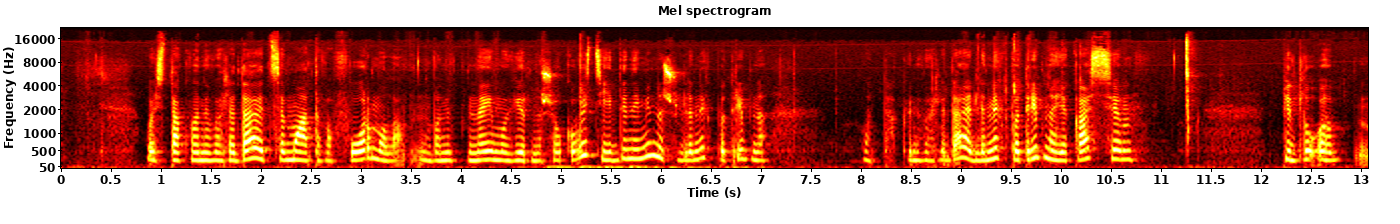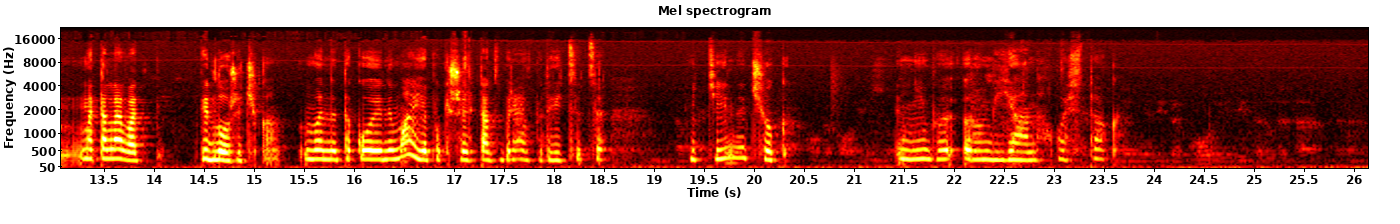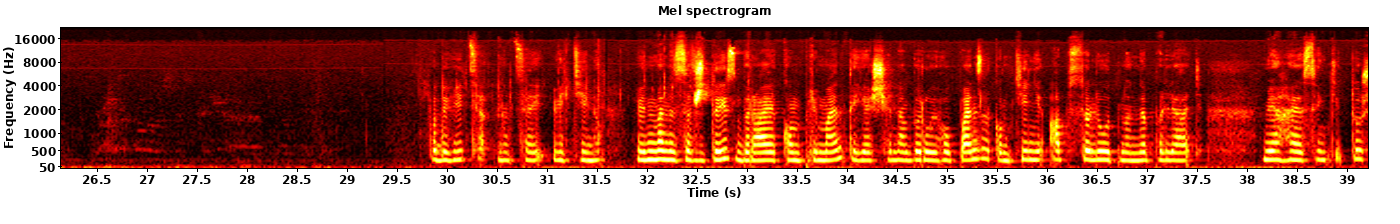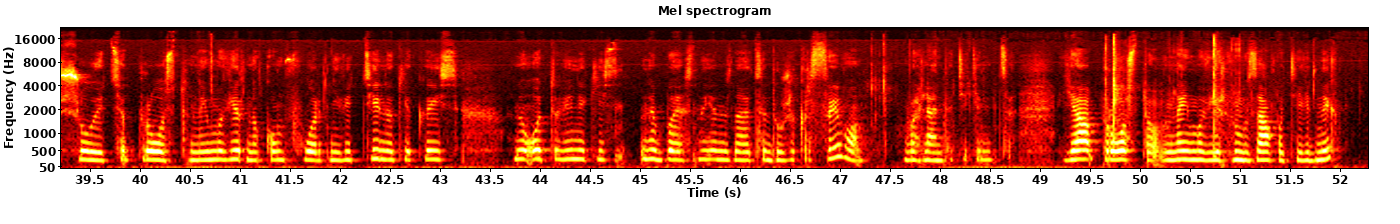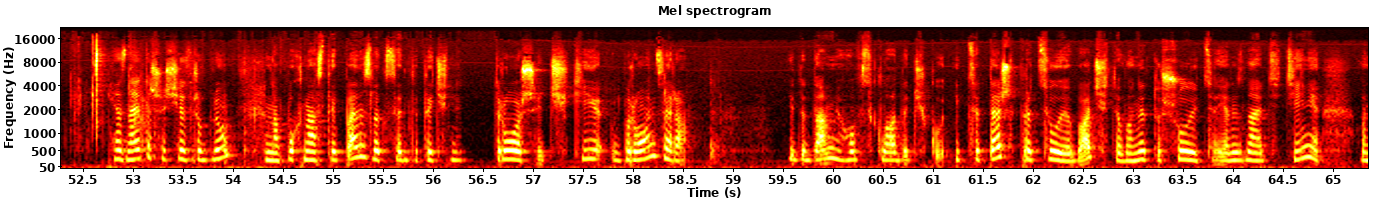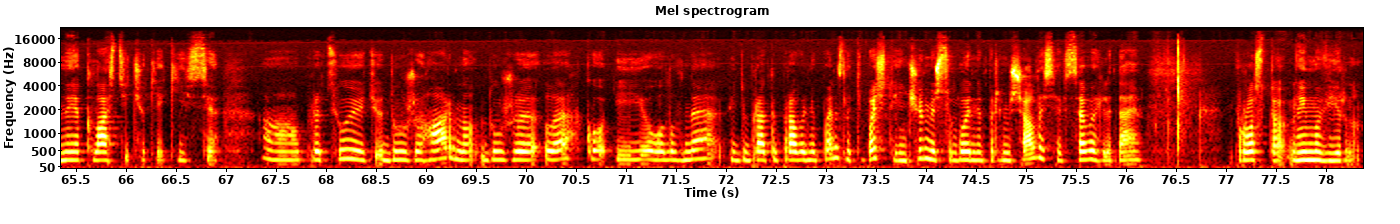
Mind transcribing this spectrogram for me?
Ось так вони виглядають. Це матова формула. Вони неймовірно шовковисті. Єдиний мінус, що для них потрібна. От так він виглядає. Для них потрібна якась ем, підло... е, металева підложечка. У мене такої немає, я поки що їх так зберігаю. Подивіться, це відтіночок, ніби рум'ян. Ось так. Подивіться на цей відтінок. Він мене завжди збирає компліменти. Я ще наберу його пензликом. Тіні абсолютно не пилять. М'ягесенькі, тушуються, просто неймовірно комфортні. Відтінок якийсь, ну от він якийсь небесний. Я не знаю, це дуже красиво. Ви гляньте тільки на це. Я просто в неймовірному захваті від них. Я знаєте, що ще зроблю? На пухнастий пензлик синтетичний, трошечки бронзера і додам його в складочку. І це теж працює, бачите, вони тушуються. Я не знаю, ці тіні, вони як ластічок якийсь. Працюють дуже гарно, дуже легко, і головне підібрати правильні пензлики. Бачите, нічого між собою не перемішалося, і все виглядає просто неймовірно.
